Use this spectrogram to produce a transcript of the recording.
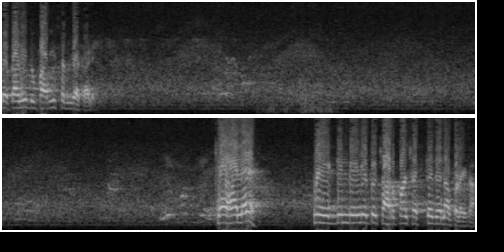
सकाळी दुपारी संध्याकाळी क्या हाल है? मैं एक दिन देंगे तो चार पाँच हफ़्ते देना पड़ेगा।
